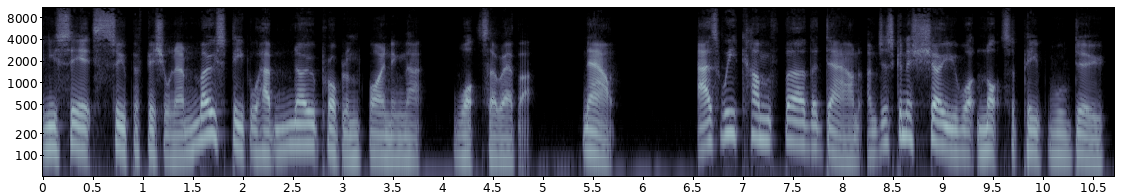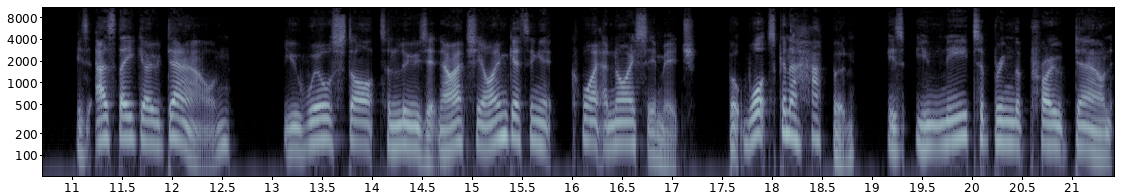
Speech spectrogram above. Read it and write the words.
and you see it's superficial. Now, most people have no problem finding that whatsoever. Now, as we come further down, I'm just going to show you what lots of people will do is as they go down, you will start to lose it. Now, actually, I'm getting it quite a nice image, but what's going to happen is you need to bring the probe down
